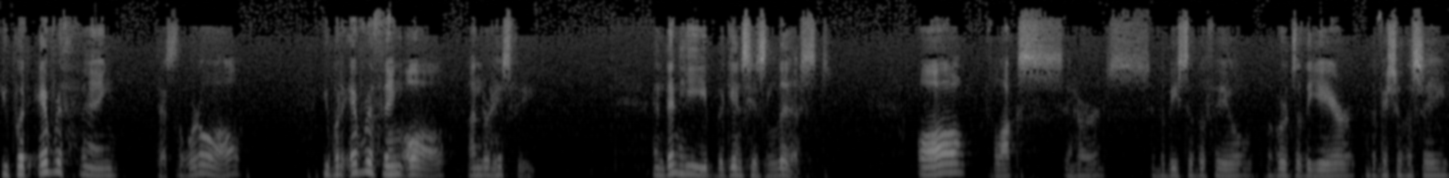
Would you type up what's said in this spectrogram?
You put everything, that's the word all, you put everything all under his feet. And then he begins his list. All flocks and herds, and the beasts of the field, the birds of the air, and the fish of the sea,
